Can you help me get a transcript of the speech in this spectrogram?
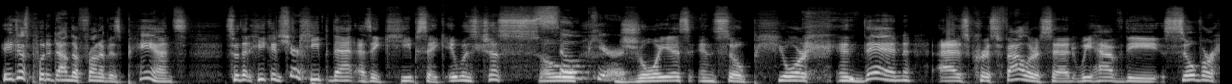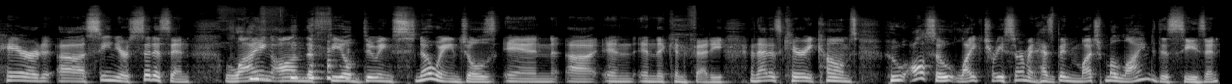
he just put it down the front of his pants so that he could sure. keep that as a keepsake. It was just so, so pure, joyous, and so pure. and then, as Chris Fowler said, we have the silver-haired uh, senior citizen lying on the field doing snow angels in uh, in in the confetti, and that is Kerry Coombs, who also, like Trey Sermon, has been much maligned this season,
